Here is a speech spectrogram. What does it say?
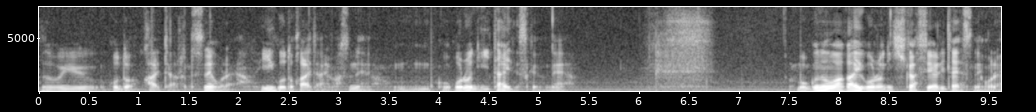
そういうことが書いてあるんですねこれ。いいこと書いてありますね、うん、心に痛いですけどね。僕の若い頃に聞かせてやりたいですねこれ。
